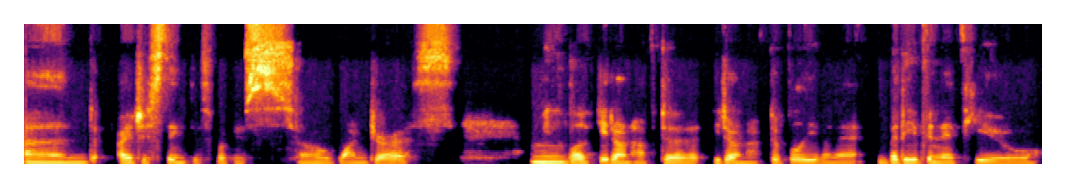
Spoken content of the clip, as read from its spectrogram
And I just think this book is so wondrous. I mean, look, you don't have to you don't have to believe in it, but even if you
